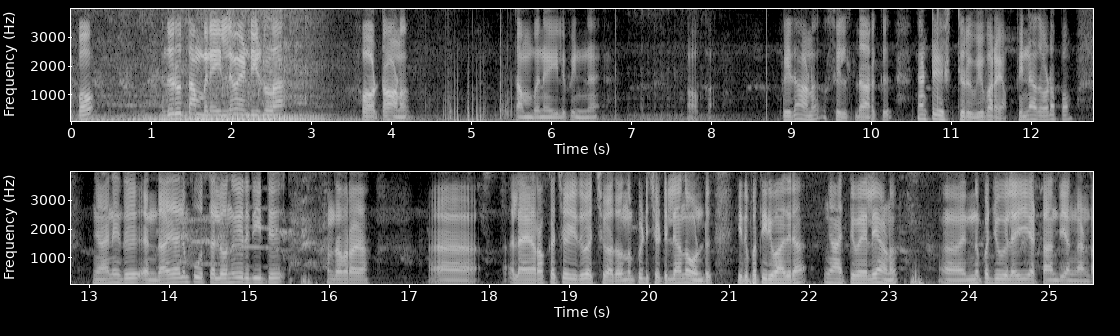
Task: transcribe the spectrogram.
അപ്പോൾ ഇതൊരു തമ്പനയിലിന് വേണ്ടിയിട്ടുള്ള ഫോട്ടോ ആണ്. തമ്പനയിൽ പിന്നെ നോക്കാം. അപ്പോൾ ഇതാണ് സിൽക്ക് ഡാർക്ക് ഞാൻ ടേസ്റ്റ് റിവ്യൂ പറയാം. പിന്നെ അതോടൊപ്പം ഞാനിത് എന്തായാലും പൂത്തല്ലോ എന്ന് കരുതിയിട്ട് എന്താ പറയുക ലെയറൊക്കെ ചെയ്ത് വെച്ചു. അതൊന്നും പിടിച്ചിട്ടില്ല എന്നുകൊണ്ട് ഇതിപ്പോൾ തിരുവാതിര ഞാറ്റുവേലയാണ്. ഇന്നിപ്പോൾ ജൂലൈ എട്ടാം തീയതി അങ്ങാണ്ട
